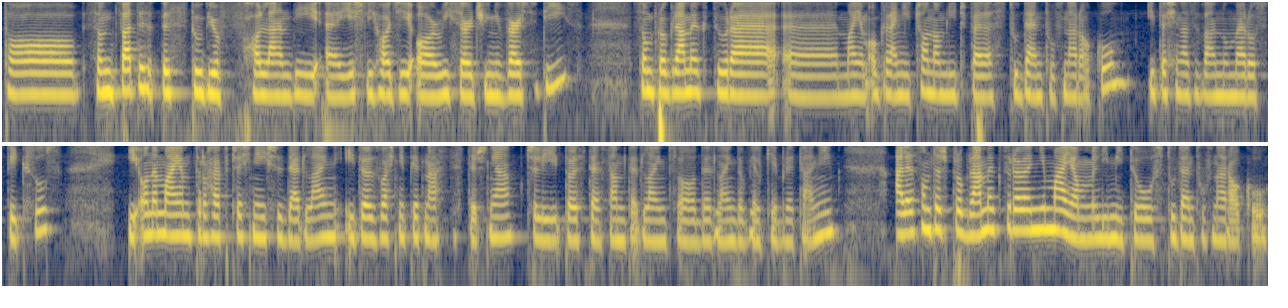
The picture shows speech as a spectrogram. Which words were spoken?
to są dwa typy studiów w Holandii, e, jeśli chodzi o Research Universities. Są programy, które mają ograniczoną liczbę studentów na roku i to się nazywa numerus fixus i one mają trochę wcześniejszy deadline i to jest właśnie 15 stycznia, czyli to jest ten sam deadline co deadline do Wielkiej Brytanii. Ale są też programy, które nie mają limitu studentów na roku.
